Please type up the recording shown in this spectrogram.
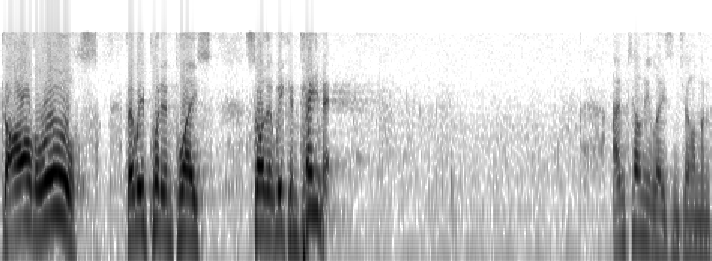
to all the rules that we put in place so that we can tame it. I'm telling you, ladies and gentlemen,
